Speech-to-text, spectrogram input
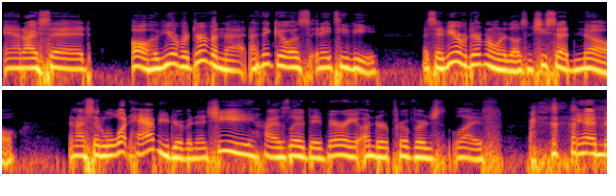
and I said, "Oh, have you ever driven that?" I think it was an ATV. I said, "Have you ever driven one of those?" And she said, "No." And I said, "Well, what have you driven?" And she has lived a very underprivileged life and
